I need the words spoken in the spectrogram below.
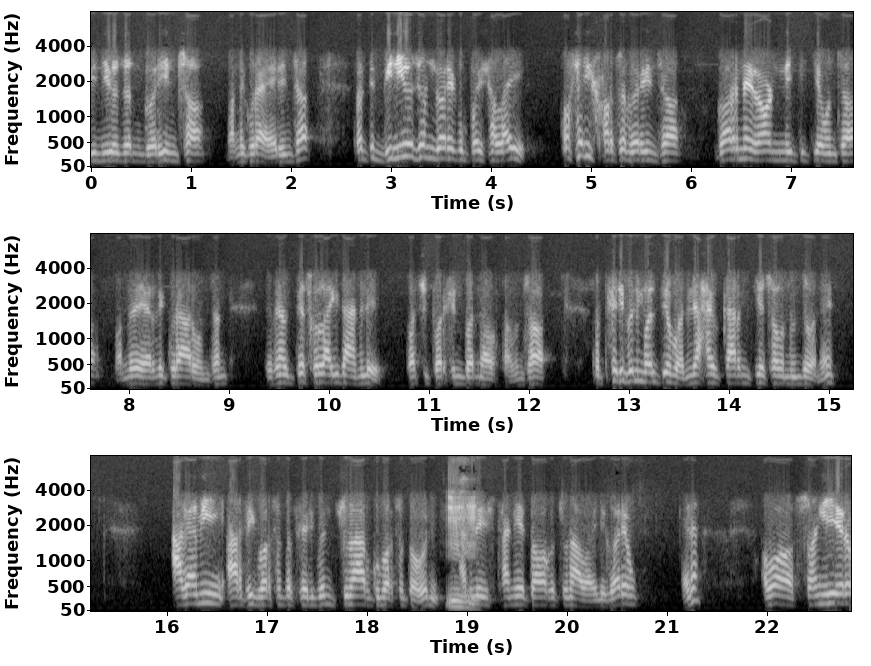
विनियोजन गरिन्छ भन्ने कुरा हेरिन्छ। र त्यो विनियोजन गरेको पैसालाई कसरी खर्च गरिन्छ गर्ने रणनीति के हुन्छ भनेर हेर्ने कुराहरू हुन्छन्। त्यस कारण त्यसको लागि त हामीले पछि पर्खिनुपर्ने अवस्था हुन्छ। र फेरि पनि मैले त्यो भनिराखेको कारण के छ भन्नुहुन्छ भने आगामी आर्थिक वर्ष त फेरि पनि चुनावको वर्ष त हो नि। हामीले स्थानीय तहको चुनाव अहिले गऱ्यौँ होइन? अब सङ्घीय र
